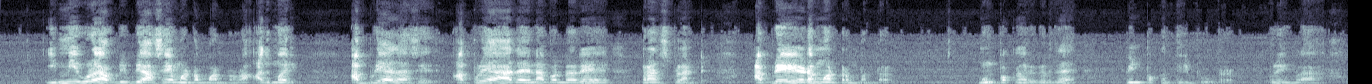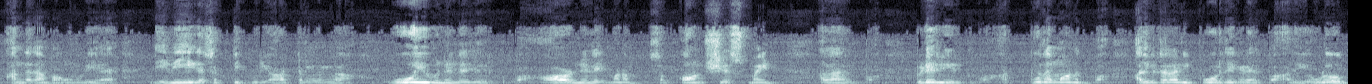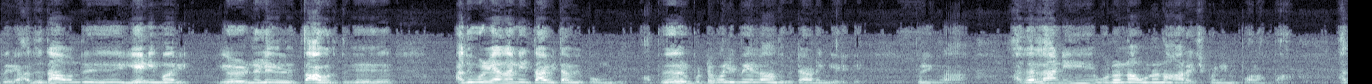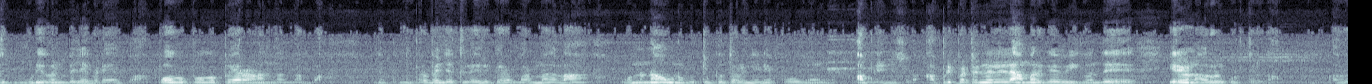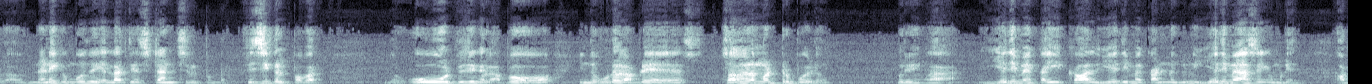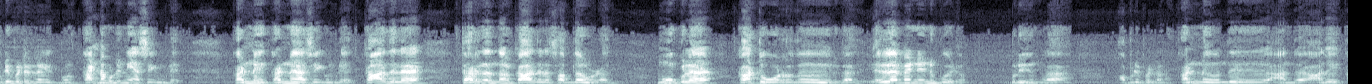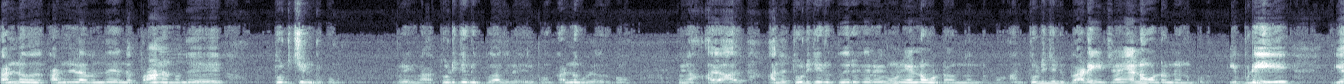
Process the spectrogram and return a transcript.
இம்மி கூட அப்படி இப்படி அசைய மாட்டோம் பண்ணுறோம் அது மாதிரி. அப்படியே அதை அசையுது. அப்படியே அதை என்ன பண்ணுறாரு டிரான்ஸ்பிளான்ட் அப்படியே இடமாற்றம் பண்ணுறாரு முன்பக்கம் இருக்கிறத பின்பக்கம் திருப்பி விடுறார். புரியுங்களா அங்கே தான் அவங்களுடைய தெய்வீக சக்திக்குரிய ஆற்றல்கள்லாம் ஓய்வு நிலையில் இருக்குப்பா. ஆழ்நிலை மனம் சப்கான்ஷியஸ் மைண்ட் அதெல்லாம் இருக்குப்பா. பிடரி இருக்குப்பா. அற்புதமானதுப்பா. அதுக்கிட்டலாம் நீ போகிறதே கிடையாதுப்பா. அது எவ்வளோ பெரிய அதுதான் வந்து ஏணி மாதிரி. ஏழு நிலைகள் தாவறதுக்கு அது வழியாக தான் நீ தாவி தாவி போக முடியும். அப்பேற்பட்ட வலிமையெல்லாம் அதுக்கிட்ட அடங்கியிருக்கு. புரியுங்களா? அதெல்லாம் நீ உடனே உடனே ஆராய்ச்சி பண்ணின்னு போகலாம்ப்பா அதுக்கு முடிவு என்பதே கிடையாதுப்பா. போக போக பேரானந்தம் தான்ப்பா. இந்த இந்த பிரபஞ்சத்தில் இருக்கிற மர்மம்லாம் ஒன்றுனா உனக்கு துப்பு தொடங்கினே போகும் அப்படின்னு சொல்ல அப்படிப்பட்ட நிலையில் அமர்கவிக்கு வந்து இறைவன் அருள் கொடுத்துருக்கான். அவர் அவர் நினைக்கும் போது எல்லாத்தையும் ஸ்டான்சில் பண்ணுறார் ஃபிசிக்கல் பவர் இந்த ஹோல் ஃபிசிக்கல் அப்போது இந்த உடல் அப்படியே சலனமற்று போயிடும். புரியுதுங்களா? எதுவுமே கை கால் எதுவுமே கண்ணுக்குன்னு எதுவுமே அசைக்க முடியாது. அப்படிப்பட்ட நிலைக்கு போகணும். கண்ணை கூட நீ அசைக்க முடியாது. கண்ணு கண்ணு அசைக்க முடியாது. காதில் திறந்திருந்தாலும் காதில் சப்தம் விடாது மூக்கில் காற்று ஓடுறதும் இருக்காது. எல்லாமே நின்று போயிடும். புரியுதுங்களா? அப்படிப்பட்ட கண் வந்து அந்த அது கண்ணு கண்ணில் வந்து இந்த பிராணன் வந்து துடிச்சுன்னு இருக்கும். புரியுங்களா துடிதுடிப்பு அதில் இருக்கும். கண்ணுக்குள்ளே இருக்கும். புரியுதா? அது அந்த துடிச்சிருப்பு இருக்கிறவங்க எண்ணெய் ஓட்டம் வந்து இருக்கும் அந்த துடிச்சிருப்பு அடங்கிடுச்சுன்னா எண்ணெய் ஓட்டம் நின்று போடும். இப்படி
